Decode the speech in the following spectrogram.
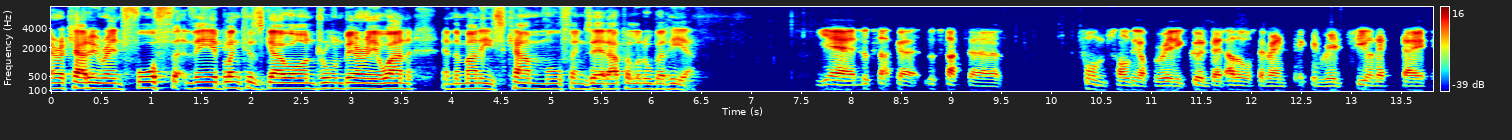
Maracatu ran fourth there. Blinkers go on, drawn barrier one, and the money's come. All things add up a little bit here. Yeah, it looks like a looks like the form's holding up really good. That other horse that ran second, Red Sea, on that day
